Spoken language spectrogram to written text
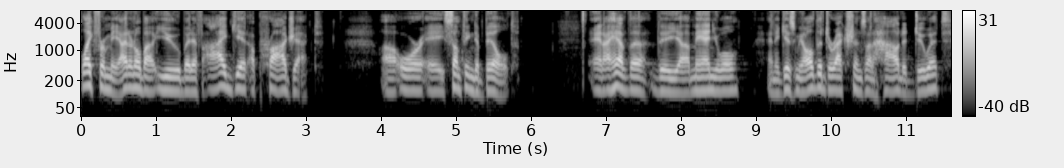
like for me, I don't know about you, but if I get a project uh, or a something to build, and I have the the uh, manual and it gives me all the directions on how to do it.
